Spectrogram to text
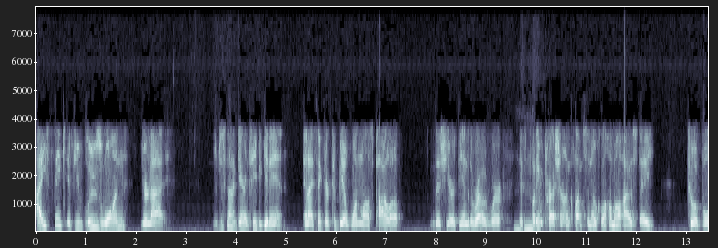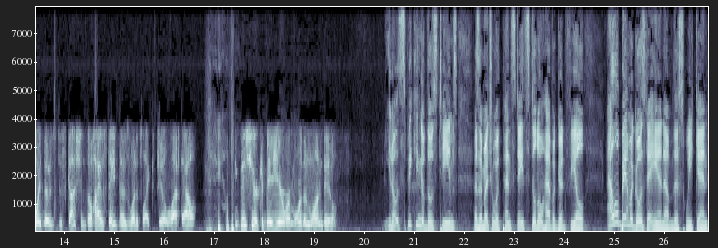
I think if you lose one, you're not, you're just not guaranteed to get in. And I think there could be a one-loss pileup this year at the end of the road, where mm-hmm. it's putting pressure on Clemson, Oklahoma, Ohio State to avoid those discussions. Ohio State knows what it's like to feel left out. I think this year could be a year where more than one do. You know, speaking of those teams, as I mentioned with Penn State, still don't have a good feel. Alabama goes to A&M this weekend,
